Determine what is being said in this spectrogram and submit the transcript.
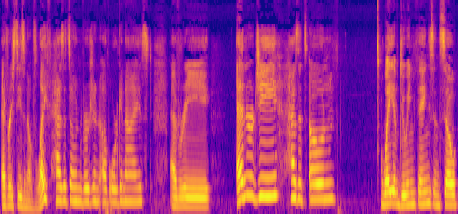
Every season of life has its own version of organized. Every energy has its own way of doing things. And so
